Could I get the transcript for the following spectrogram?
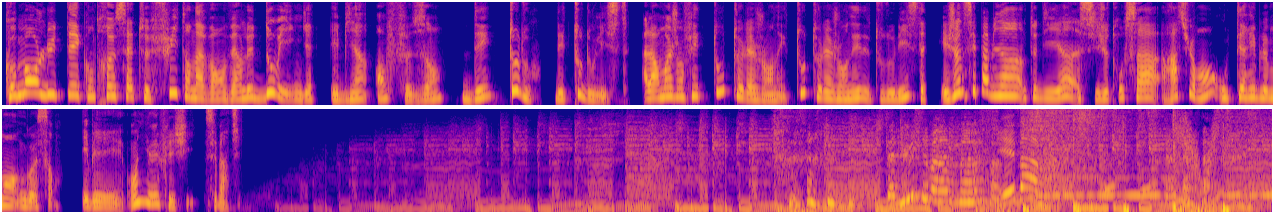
comment lutter contre cette fuite en avant vers le doing? Eh bien, en faisant des to-do, des to-do list. Alors moi, j'en fais toute la journée, toute la journée des to-do list, et je ne sais pas bien te dire si je trouve ça rassurant ou terriblement angoissant. Eh bien, on y réfléchit. C'est parti. Salut, c'est Madame Meuf. Et bam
